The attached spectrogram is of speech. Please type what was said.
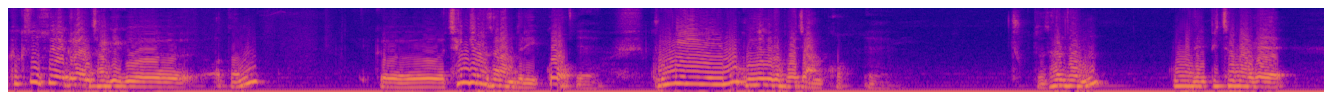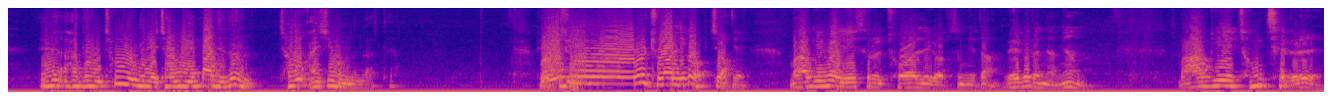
극소수의 그런 자기 그 어떤 그 챙기는 사람들이 있고 예. 국민은 국민으로 보지 않고 예. 죽든 살든 국민들이 비참하게 예, 하든 청년들이 절망에 빠지든 전혀 관심이 없는 것 같아요. 예수를 좋아할 리가 없죠. 예. 마귀가 예수를 좋아할 리가 없습니다. 왜 그러냐면 마귀의 정체를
